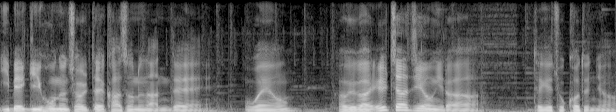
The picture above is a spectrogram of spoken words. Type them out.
202호는 절대 가서는 안 돼 왜요? 거기가 일자 지형이라 되게 좋거든요.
